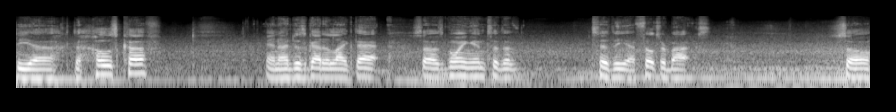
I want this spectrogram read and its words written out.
the uh, the hose cuff, and I just got it like that. So it's going into the to the uh, filter box. So,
